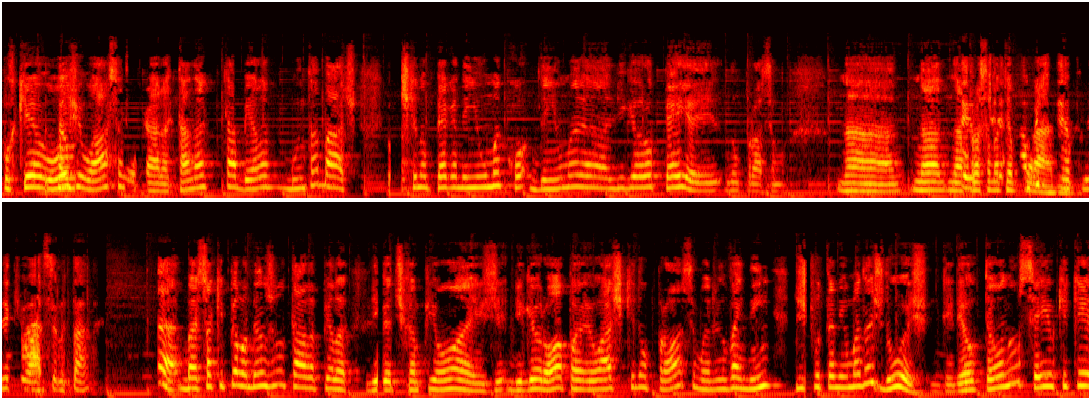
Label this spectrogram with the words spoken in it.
Porque hoje o Arsenal, cara, tá na tabela muito abaixo. Eu acho que não pega nenhuma, nenhuma liga europeia no próximo. Na, na, na próxima temporada. Tempo, né, que o Arsenal tá é, mas só que pelo menos lutava pela Liga dos Campeões, Liga Europa. Eu acho que no próximo ele não vai nem disputar nenhuma das duas, entendeu? Então eu não sei o que, que,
